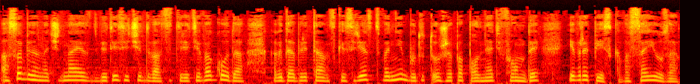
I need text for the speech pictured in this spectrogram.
особенно начиная с 2023 года, когда британские средства не будут уже пополнять фонды Европейского Союза.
